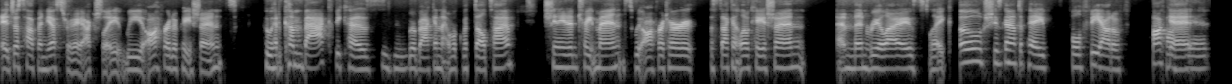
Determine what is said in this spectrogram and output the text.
it just happened yesterday, actually. We offered a patient who had come back because Mhm. we're back in network with Delta. She needed treatments. We offered her the second location and then realized, like, oh, she's going to have to pay full fee out of pocket Pocket.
